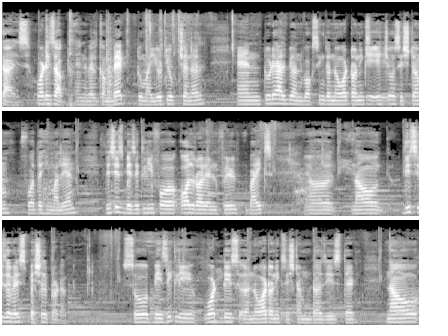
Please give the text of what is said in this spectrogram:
guys what is up? And welcome back to my youtube channel. And today i'll be unboxing the novatonic aho system for the himalayan. This is basically for all royal enfield bikes. Uh, now this is a very special product. So basically what this uh, novatronic system does is that now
